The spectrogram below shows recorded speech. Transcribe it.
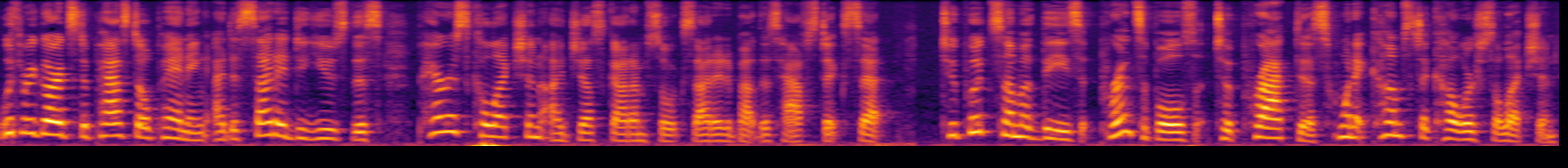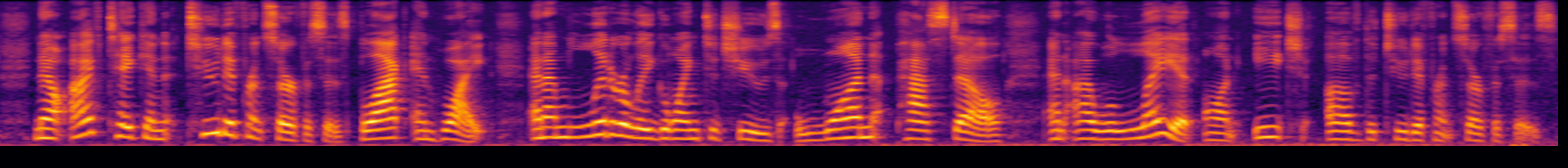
With regards to pastel painting, I decided to use this Paris collection I just got. I'm so excited about this half stick set to put some of these principles to practice when it comes to color selection. Now I've taken two different surfaces, black and white, and I'm literally going to choose one pastel and I will lay it on each of the two different surfaces.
